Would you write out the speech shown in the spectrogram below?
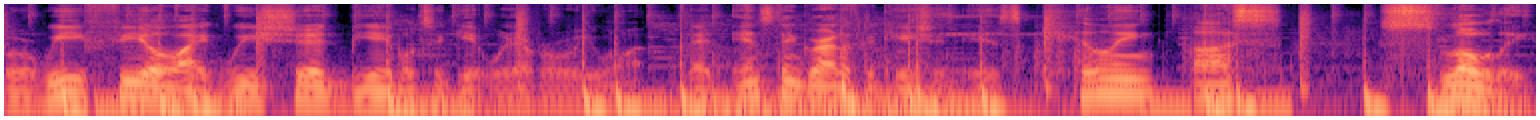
where we feel like we should be able to get whatever we want. That instant gratification is killing us slowly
